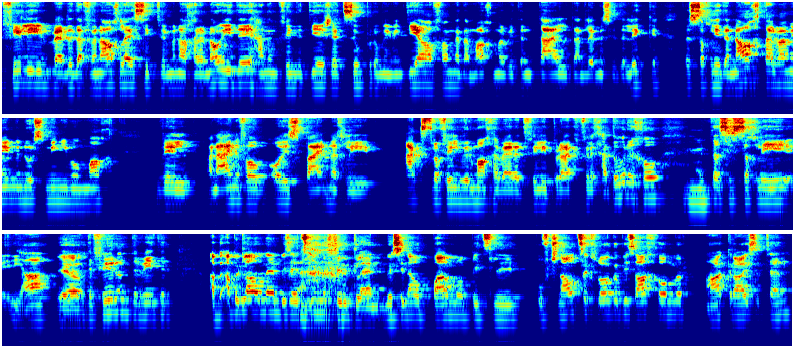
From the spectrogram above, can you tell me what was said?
viele werden da vernachlässigt, wenn wir nachher eine neue Idee haben und finden, die ist jetzt super und wir mit die anfangen, dann machen wir wieder einen Teil, dann lassen wir sie wieder liegen. Das ist so ein bisschen der Nachteil, wenn man immer nur das Minimum macht, weil wenn einer von uns beiden ein bisschen extra viel wir machen, wären viele Projekte vielleicht auch durchgekommen. Mhm. Das ist so ein bisschen, ja, ja. dafür und wieder. Aber, aber ich glaube, wir haben bis jetzt immer viel gelernt. Wir sind auch ein paar Mal ein bisschen auf die Schnauze geflogen bei Sachen, die wir angereist haben.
